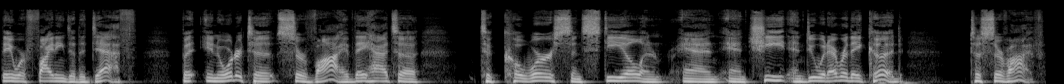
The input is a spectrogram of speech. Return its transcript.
they were fighting to the death, but in order to survive, they had to to coerce and steal and and and cheat and do whatever they could to survive.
